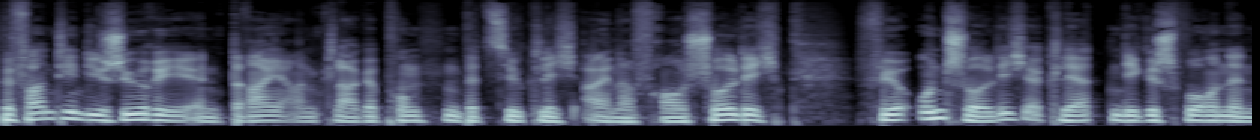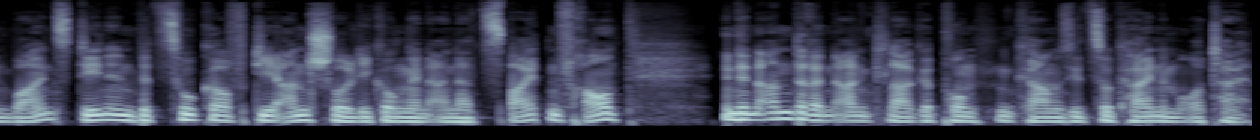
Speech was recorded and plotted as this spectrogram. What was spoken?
befand ihn die Jury in drei Anklagepunkten bezüglich einer Frau schuldig. Für unschuldig erklärten die Geschworenen Weinstein in Bezug auf die Anschuldigungen einer zweiten Frau. In den anderen Anklagepunkten kam sie zu keinem Urteil.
